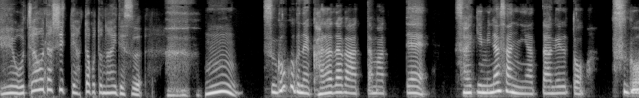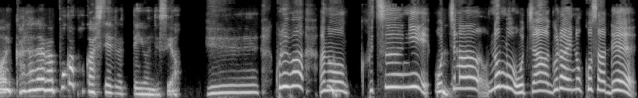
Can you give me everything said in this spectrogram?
ええー、お茶を出しってやったことないです。うん。すごくね、体が温まって、最近皆さんにやってあげると、すごい体がポカポカしてるって言うんですよ。へえ。これは、あの、うん、普通にお茶、うん、飲むお茶ぐらいの濃さで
